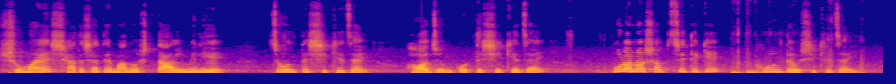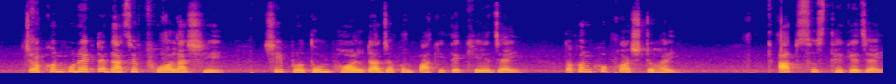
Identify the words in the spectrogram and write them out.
সময়ের সাথে সাথে মানুষ তাল মিলিয়ে চলতে শিখে যায়, হজম করতে শিখে যায়, পুরানো সব স্মৃতিকে ভুলতেও শিখে যায়। যখন কোনো একটা গাছে ফল আসে, সেই প্রথম ফলটা যখন পাখিতে খেয়ে যায়, তখন খুব কষ্ট হয়, আফসোস থেকে যায়,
